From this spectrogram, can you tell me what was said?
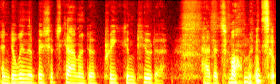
and doing the bishop's calendar pre-computer had its moments.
